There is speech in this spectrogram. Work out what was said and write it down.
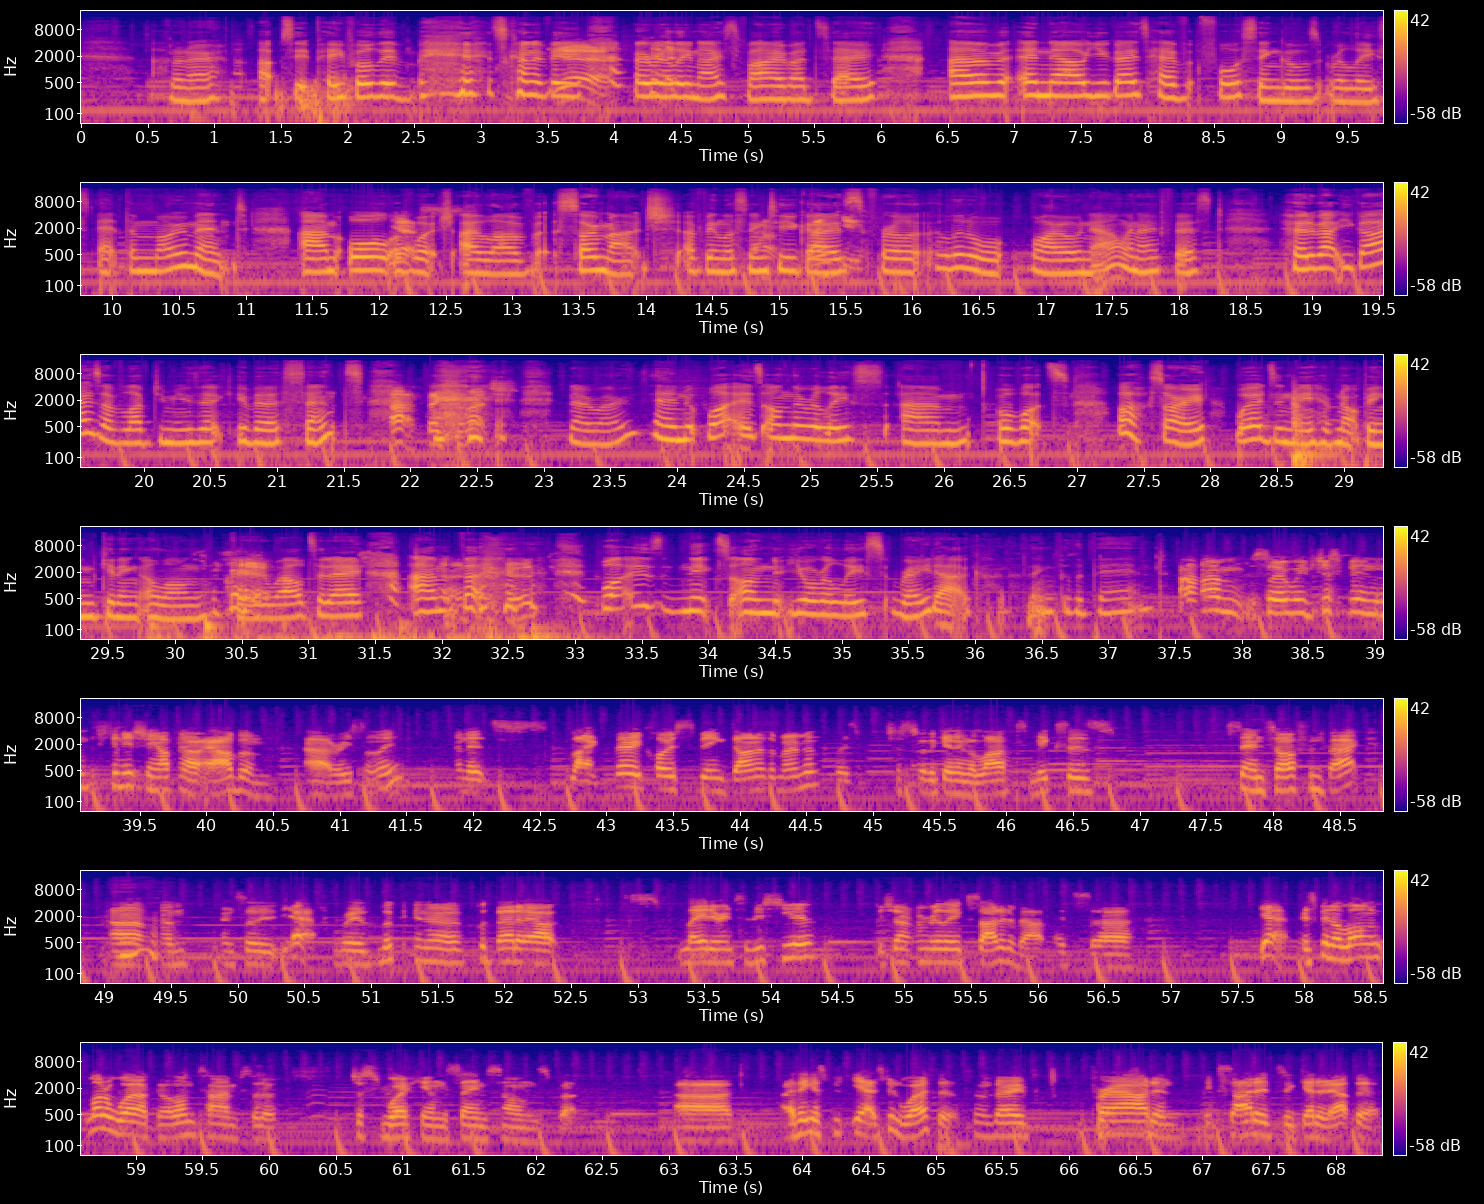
I don't know, upset people. It's going to be Yeah. a really nice vibe, I'd say. Um, and now you guys have four singles released at the moment, um, all Yes. of which I love so much. I've been listening Oh, to you guys you. for a, a little while now when I first heard about you guys. I've loved your music ever since. ah, thanks so much. No worries. And what is on the release? Um, or what's? Oh, sorry. Words and me have not been getting along very well today. Um, but what is next on your release radar, kind of thing for the band? Um, so we've just been finishing up our album uh, recently, and it's like very close to being done at the moment. We're just sort of getting the last mixes sent off and back. Um, and so yeah, we're looking to put that out later into this year, which I'm really excited about. It's uh, yeah, it's been a long lot of work and a long time sort of just working on the same songs, but uh, I think it's yeah, it's been worth it. I'm very proud and excited to get it out there.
